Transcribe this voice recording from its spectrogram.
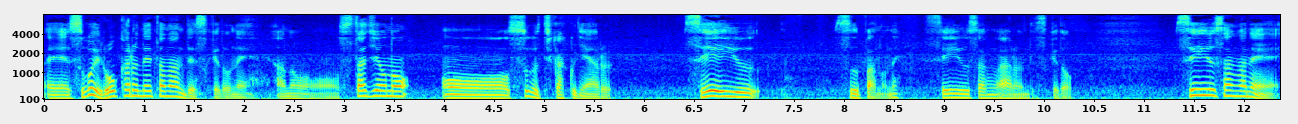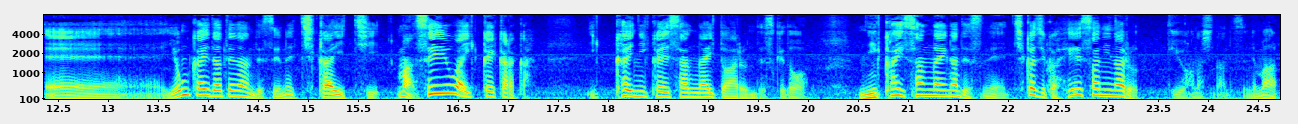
えー、すごいローカルネタなんですけどね。あのー、スタジオのすぐ近くにある声優スーパーのね声優さんがあるんですけど声優さんがね、えー、4階建てなんですよね。地下1まあ声優は1階からか。1階2階3階とあるんですけど2階3階がですね近々閉鎖になるっていう話なんですね。まあ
